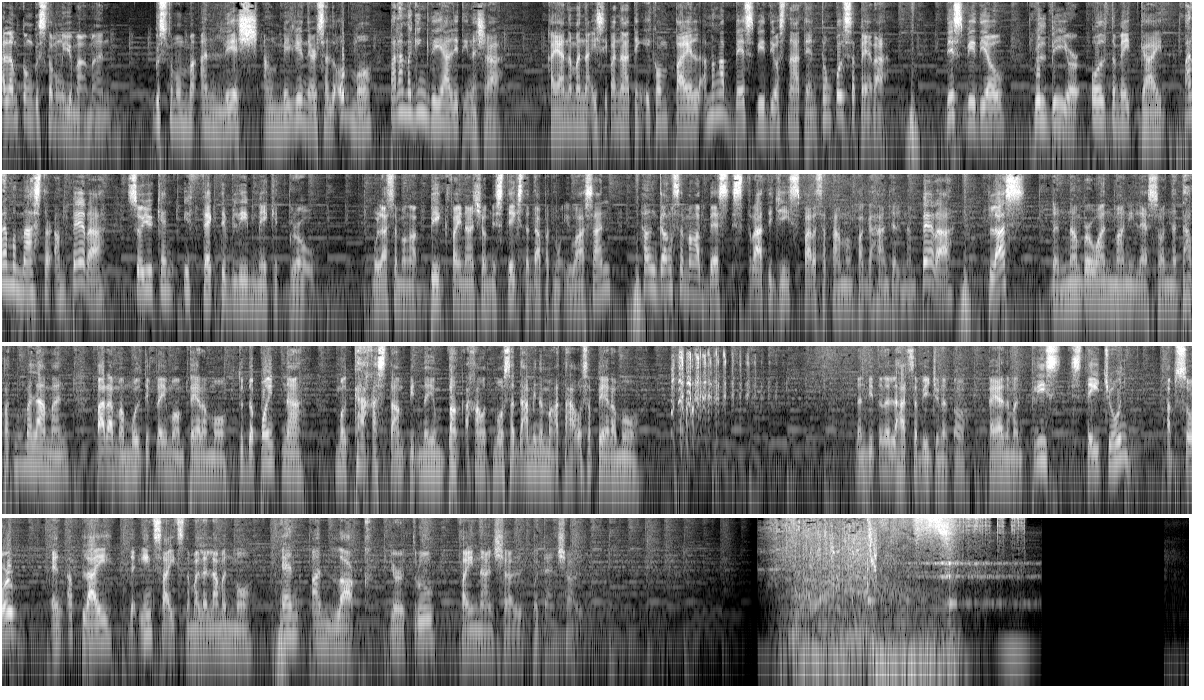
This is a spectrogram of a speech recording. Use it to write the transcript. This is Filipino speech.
Alam kong gusto mong yumaman. Gusto mong ma-unleash ang millionaire sa loob mo para maging reality na siya. Kaya naman naisipan nating i-compile ang mga best videos natin tungkol sa pera. This video will be your ultimate guide para ma-master ang pera so you can effectively make it grow. Mula sa mga big financial mistakes na dapat mong iwasan hanggang sa mga best strategies para sa tamang pag-handle ng pera plus the number one money lesson na dapat mong malaman para ma-multiply mo ang pera mo to the point na magkakastampid na yung bank account mo sa dami ng mga tao sa pera mo. Nandito na lahat sa video na to. Kaya naman please stay tuned, absorb, and apply the insights na malalaman mo and unlock your true financial potential.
